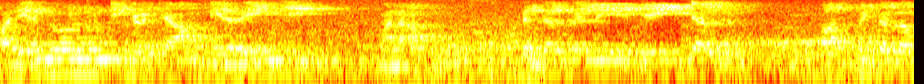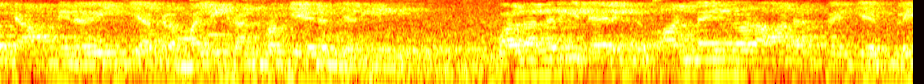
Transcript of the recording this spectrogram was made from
పదిహేను రోజుల నుండి ఇక్కడ క్యాంప్ నిర్వహించి మన పెద్దపల్లి జైత్యాల్ హాస్పిటల్లో క్యాంప్ నిర్వహించి అక్కడ మళ్ళీ కన్ఫర్మ్ చేయడం జరిగింది. వాళ్ళందరికీ డైరెక్ట్ ఆన్లైన్ ద్వారా ఆర్డర్ ప్లే ప్లే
